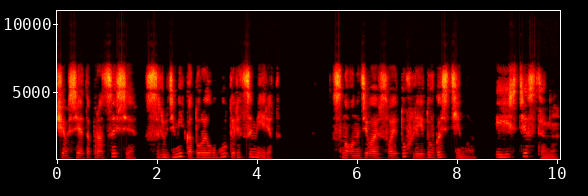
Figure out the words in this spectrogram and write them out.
чем вся эта процессия с людьми, которые лгут и лицемерят. Снова надеваю свои туфли и иду в гостиную. И, естественно,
